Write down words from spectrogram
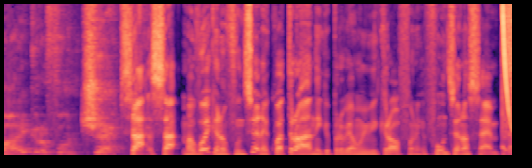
Microphone check. Sa, sa, ma vuoi che non funziona? È quattro anni che proviamo i microfoni, funzionano sempre.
